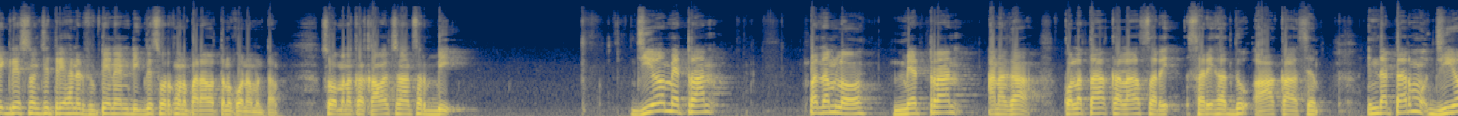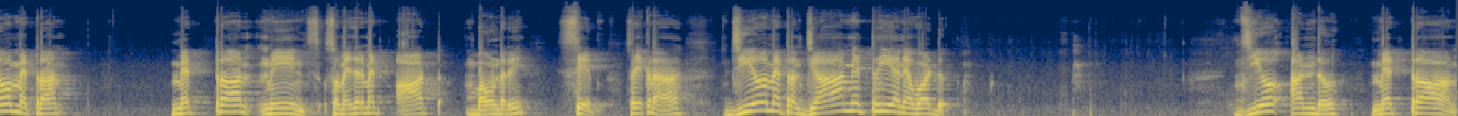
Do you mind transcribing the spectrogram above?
degrees నుంచి three hundred fifty nine degrees వరకు మనం పరావర్తన కోణం అంటాం. సో మనకు కావాల్సిన ఆన్సర్ బి జియోమెట్రాన్ పదంలో మెట్రాన్ అనగా కొలత కళ సరి సరిహద్దు ఆకాశం. In the term geometron metron means so measurement art boundary shape so ఇక్కడ జియోమెట్రాన్ జామెట్రీ అనే వర్డ్ జియో అండ్ మెట్రాన్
